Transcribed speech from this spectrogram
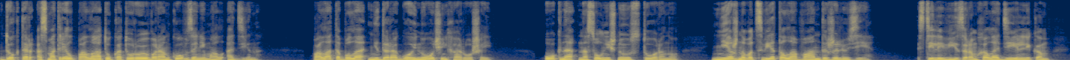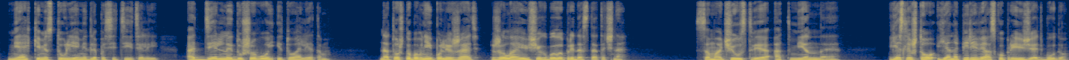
Доктор осмотрел палату, которую Воронков занимал один. Палата была недорогой, но очень хорошей. Окна на солнечную сторону. Нежного цвета лаванды жалюзи. С телевизором, холодильником, мягкими стульями для посетителей, отдельной душевой и туалетом. На то, чтобы в ней полежать, желающих было предостаточно. Самочувствие отменное. Если что, я на перевязку приезжать буду.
